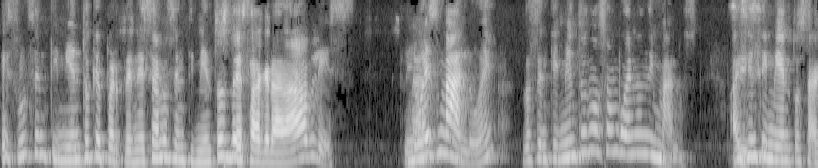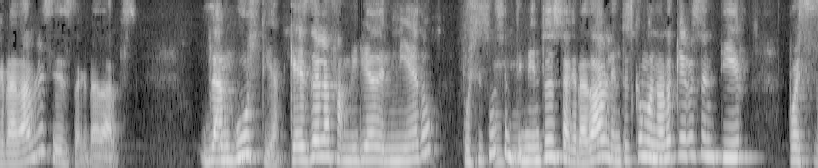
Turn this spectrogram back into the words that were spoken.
es un sentimiento que pertenece a los sentimientos desagradables. No es malo, ¿eh? Los sentimientos no son buenos ni malos. Hay sentimientos agradables y desagradables. La angustia, que es de la familia del miedo, pues es un sentimiento desagradable. Entonces, como no lo quiero sentir, pues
